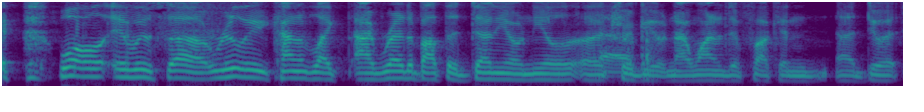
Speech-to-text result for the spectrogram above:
well, it was uh, really kind of like I read about the Denny O'Neil uh, oh, tribute, okay. and I wanted to fucking uh, do it.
